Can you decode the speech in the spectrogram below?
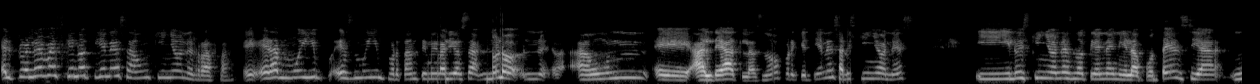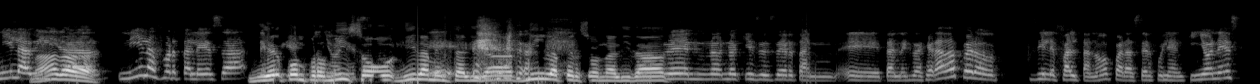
el problema, es que no tienes a un Quiñones, Rafa. Eh, era muy, es muy importante y muy valiosa, no lo, a un, eh, al de Atlas, ¿no? Porque tienes a Luis Quiñones, y Luis Quiñones no tiene ni la potencia, ni la vida, ni la fortaleza. Ni el compromiso, ni la eh, mentalidad, ni la personalidad. No, no quise ser tan, eh, tan exagerada, pero sí le falta, ¿no? Para ser Julián Quiñones.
